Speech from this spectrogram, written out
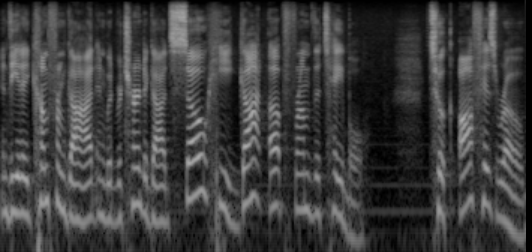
and that it had come from God and would return to God. So he got up from the table, took off his robe,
